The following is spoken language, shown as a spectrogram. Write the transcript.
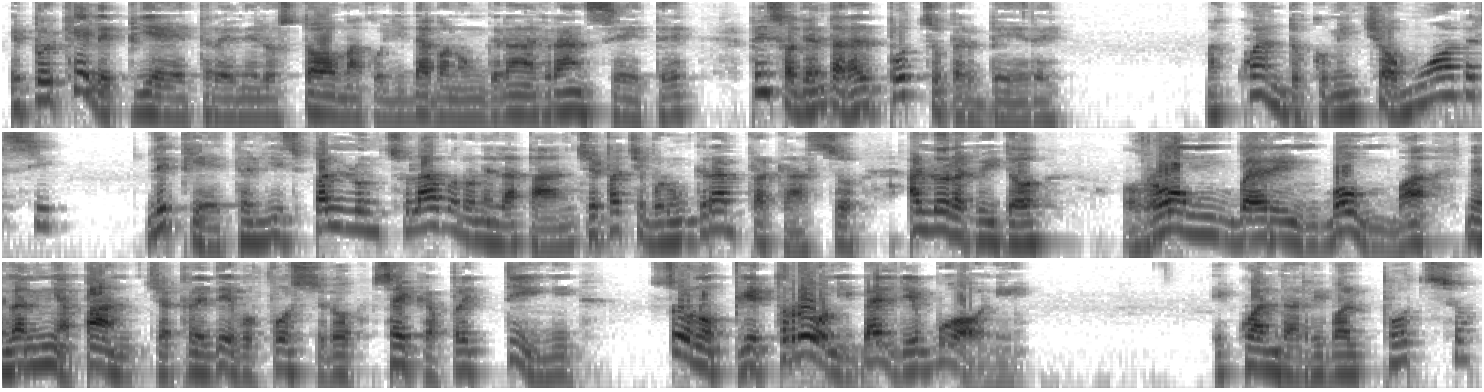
e poiché le pietre nello stomaco gli davano un gran, gran sete, pensò di andare al pozzo per bere. Ma quando cominciò a muoversi, le pietre gli spallonzolavano nella pancia e facevano un gran fracasso. Allora gridò Romba e rimbomba, nella mia pancia credevo fossero sei caprettini. Sono pietroni belli e buoni. E quando arrivò al pozzo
